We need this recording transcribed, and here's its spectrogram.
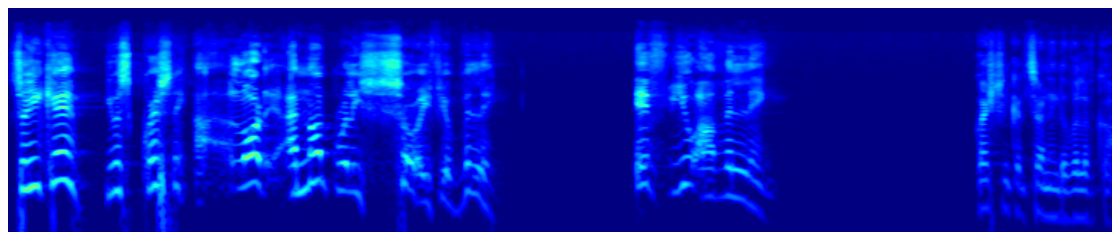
So he came. he was questioning, "Uh, Lord, I'm not really sure if you're willing. If you are willing. Question concerning the will of God.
